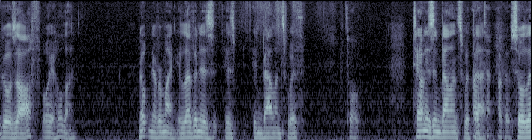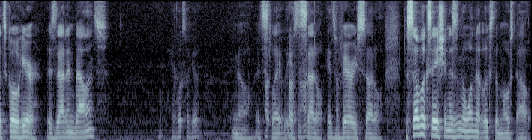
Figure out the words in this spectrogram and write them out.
goes off. Wait, hold on. Nope, never mind. 11 is, is in balance with. Twelve. 10 Uh, is in balance with Oh, that. ten. Okay. So let's go here. Is that in balance? Yeah, looks like it. No, it's Oh, slightly. oh, it's it's subtle. It's Okay. very subtle. The subluxation isn't the one that looks the most out.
